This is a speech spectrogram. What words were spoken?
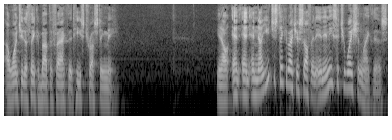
I want you to think about the fact that he's trusting me. You know, and, and, and now you just think about yourself in, in any situation like this.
